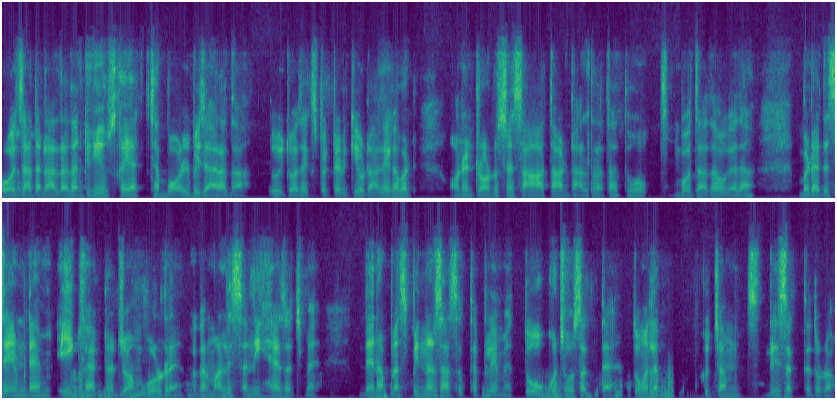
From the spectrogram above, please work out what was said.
बहुत ज़्यादा डाल रहा था क्योंकि उसका अच्छा बॉल भी जा रहा था। तो इट वाज एक्सपेक्टेड कि वो डालेगा बट ऑन एंड ट्रॉट उसने सात आठ डाल रहा था तो बहुत ज़्यादा हो गया था। But at the same time एक फैक्टर जो हम बोल रहे हैं अगर मान ले सनी है सच में देन अपना स्पिनर्स आ सकता है प्ले में तो कुछ हो सकता है। तो मतलब कुछ हम दे सकते हैं थोड़ा।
